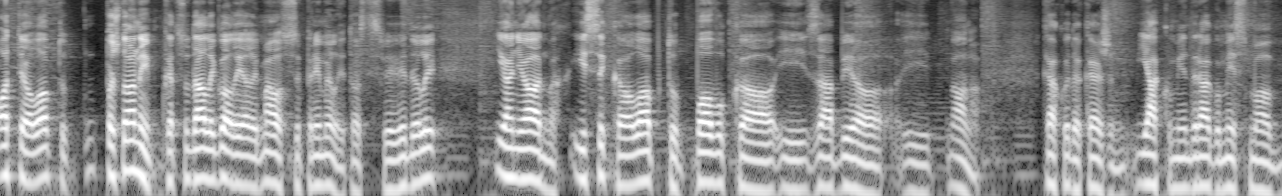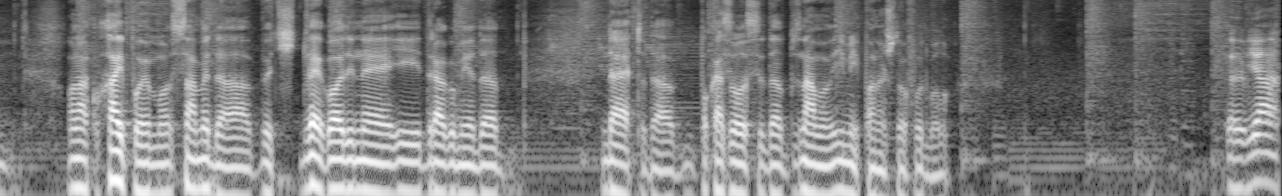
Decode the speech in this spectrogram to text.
oteo loptu, pošto oni kad su dali gol, jeli, malo su se primili, to ste svi videli, i on je odmah isekao loptu, povukao i zabio i ono, kako da kažem, jako mi je drago, mi smo onako hajpujemo same da već dve godine i drago mi je da da eto, da pokazalo se da znamo i mi pa nešto o futbolu. E, Ja,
